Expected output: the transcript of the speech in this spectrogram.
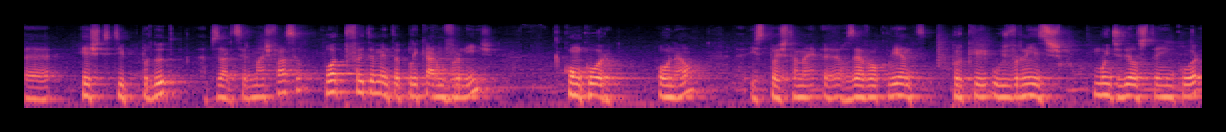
eh, este tipo de produto, apesar de ser mais fácil, pode perfeitamente aplicar um verniz, com cor ou não. Isso depois também uh, reserva ao cliente, porque os vernizes, muitos deles têm cor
